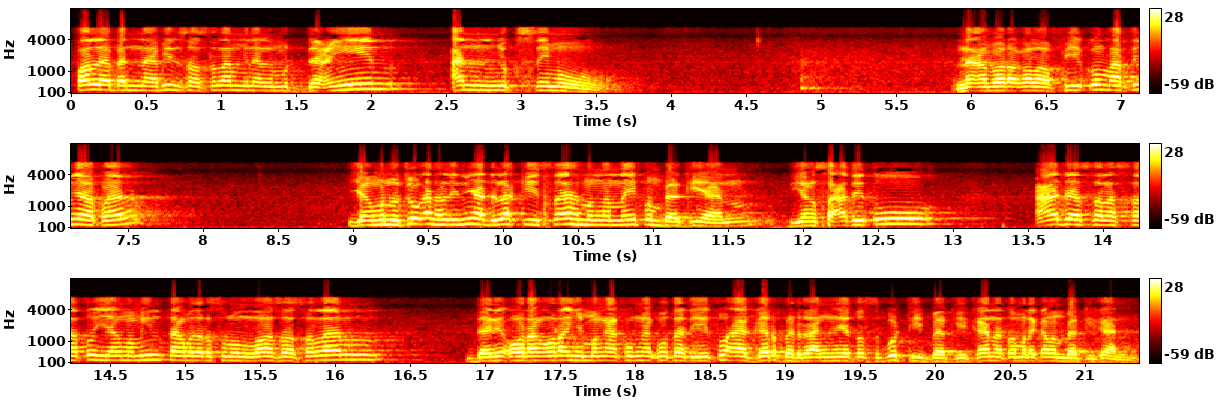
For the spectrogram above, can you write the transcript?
talaba an-nabi sallallahu alaihi wasallam mudda'in an yuqsimu. Nah, barakallahu fikum artinya apa? Yang menunjukkan hal ini adalah kisah mengenai pembagian yang saat itu ada salah satu yang meminta kepada Rasulullah SAW dari orang-orang yang mengaku-ngaku tadi itu agar barangnya tersebut dibagikan atau mereka membagikan.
